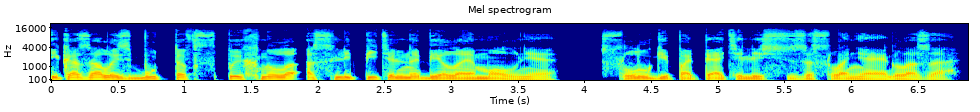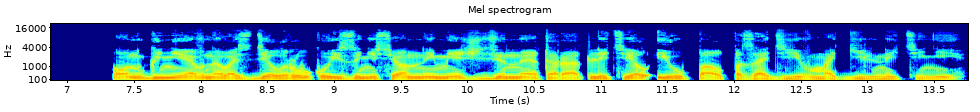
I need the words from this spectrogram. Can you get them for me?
и казалось, будто вспыхнула ослепительно белая молния. Слуги попятились, заслоняя глаза. Он гневно воздел руку, и занесенный меч Динетера отлетел и упал позади в могильной тени.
